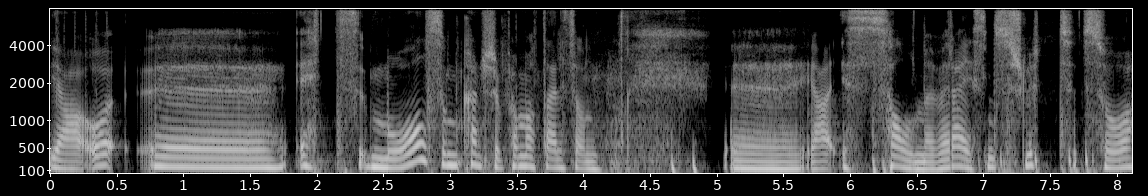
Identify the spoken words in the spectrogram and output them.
ja, og uh, et mål som kanskje på en måte er litt sånn Ja, i Salme ved reisens slutt så,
